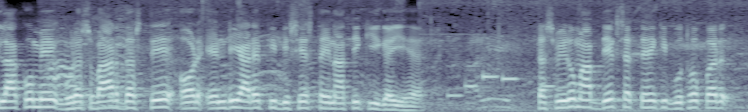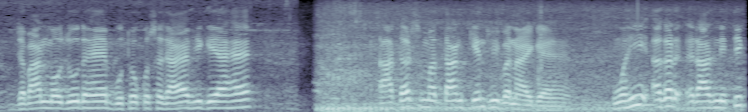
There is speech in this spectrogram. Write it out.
इलाकों में घुड़सवार दस्ते और एनडीआरएफ की विशेष तैनाती की गई है। तस्वीरों में आप देख सकते हैं कि बूथों पर जवान मौजूद हैं, बूथों को सजाया भी गया है। आदर्श मतदान केंद्र भी बनाए गए हैं। वहीं अगर राजनीतिक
